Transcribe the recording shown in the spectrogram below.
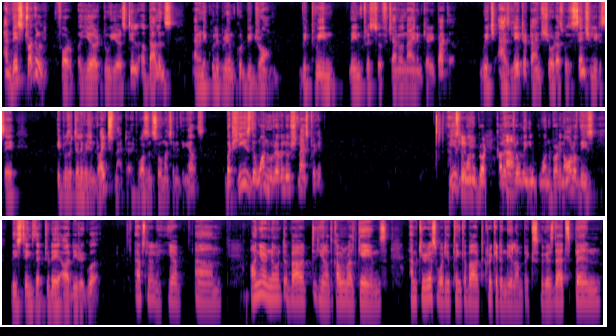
And they struggled for a year, two years, till a balance and an equilibrium could be drawn between the interests of Channel 9 and Kerry Packer, which, as later times showed us, was essentially to say it was a television rights matter. It wasn't so much anything else. But he's the one who revolutionized cricket. He's the one who brought in colored Um, clothing. He's the one who brought in all of these these things that today are de rigueur. Absolutely, yeah. Um, on your note about you know the Commonwealth Games, I'm curious what you think about cricket in the Olympics because that's been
